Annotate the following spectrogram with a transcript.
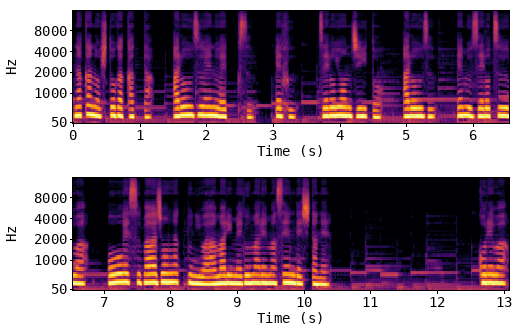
中の人が買った、アローズ NX、F04G と、アローズ M02 は、OS バージョンアップにはあまり恵まれませんでしたね。これは、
